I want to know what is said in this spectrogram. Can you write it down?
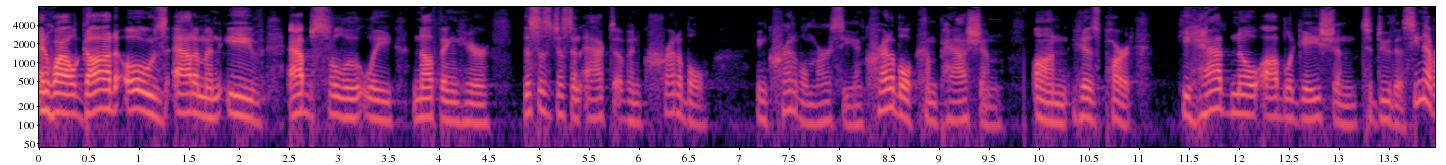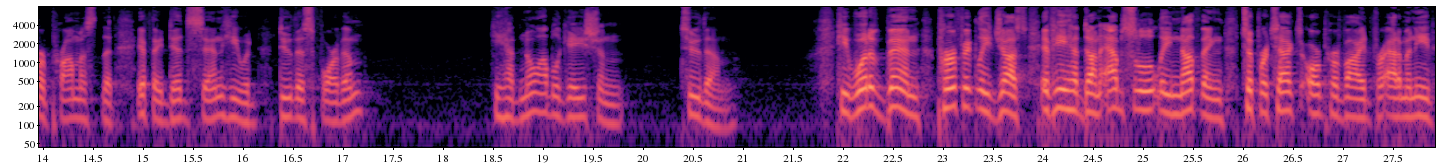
And while God owes Adam and Eve absolutely nothing here, this is just an act of incredible incredible mercy, incredible compassion on his part. He had no obligation to do this. He never promised that if they did sin, he would do this for them. He had no obligation to them. He would have been perfectly just if he had done absolutely nothing to protect or provide for Adam and Eve.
